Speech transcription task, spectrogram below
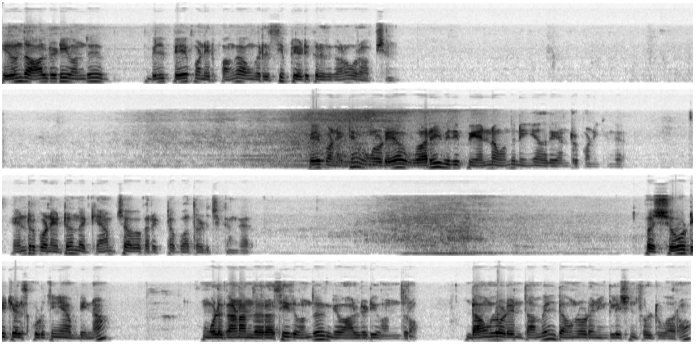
இது வந்து ஆல்ரெடி வந்து பில் பே பண்ணியிருப்பாங்க அவங்க ரிசிப்ட் எடுக்கிறதுக்கான ஒரு ஆப்ஷன் பே பண்ணிவிட்டு உங்களுடைய வரி விதிப்பு எண்ணை வந்து நீங்கள் அதில் என்ட்ரு பண்ணிக்கோங்க. என்ட்ரு பண்ணிவிட்டு அந்த கேப்சாவை கரெக்டாக பார்த்து அடிச்சுக்கோங்க. இப்போ ஷோ டீட்டெயில்ஸ் கொடுத்தீங்க அப்படின்னா உங்களுக்கான அந்த ரசீது வந்து இங்கே ஆல்ரெடி வந்துடும் download in Tamil download in இங்கிலீஷ்னு சொல்லிட்டு வரும்.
